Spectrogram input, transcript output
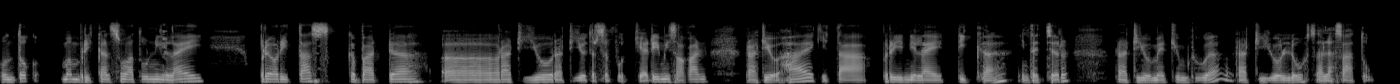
untuk memberikan suatu nilai prioritas kepada uh, radio-radio tersebut. Jadi misalkan radio high kita beri nilai 3 integer, radio medium 2, radio low salah satu.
